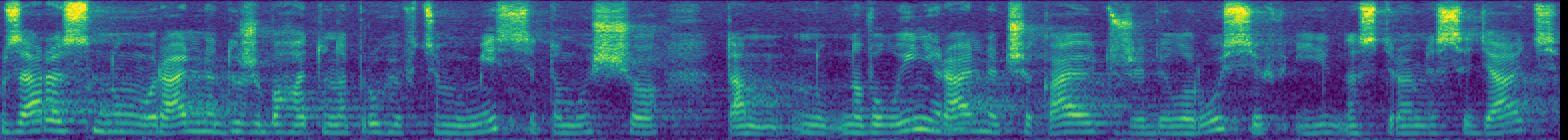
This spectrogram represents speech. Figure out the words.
зараз ну реально дуже багато напруги в цьому місці, тому що там ну на Волині реально чекають вже білорусів і на стрьомі сидять.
